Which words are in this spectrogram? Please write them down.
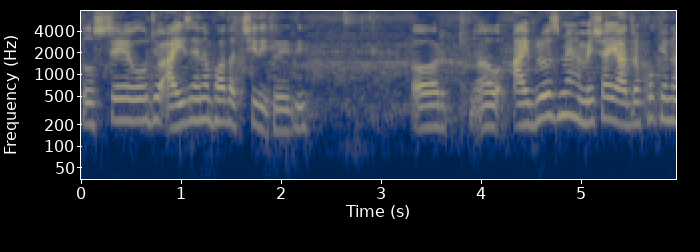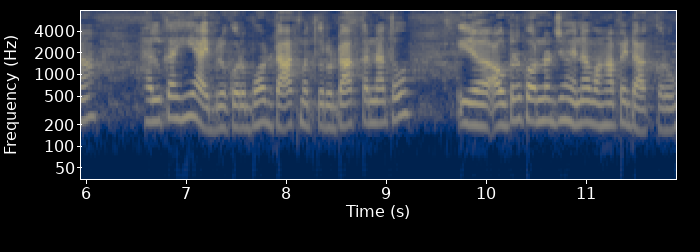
तो उससे वो जो आइज़ है ना, बहुत अच्छी दिख रही थी। और आईब्रोज़ में हमेशा याद रखो कि ना, हल्का ही आईब्रो करो, बहुत डार्क मत करो। डार्क करना तो आउटर कॉर्नर जो है ना, वहाँ पे डार्क करो।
